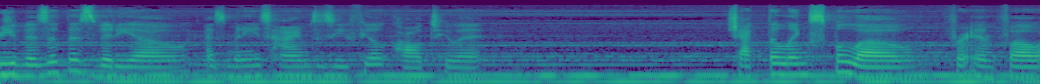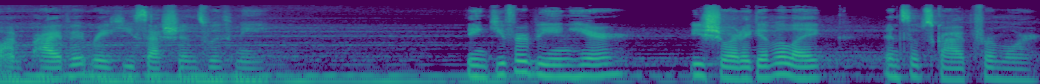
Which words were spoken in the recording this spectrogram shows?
Revisit this video as many times as you feel called to it. Check the links below for info on private Reiki sessions with me. Thank you for being here. Be sure to give a like and subscribe for more.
